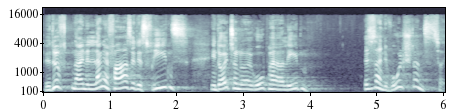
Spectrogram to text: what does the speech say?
Wir dürften eine lange Phase des Friedens in Deutschland und Europa erleben. Es ist eine Wohlstandszeit.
